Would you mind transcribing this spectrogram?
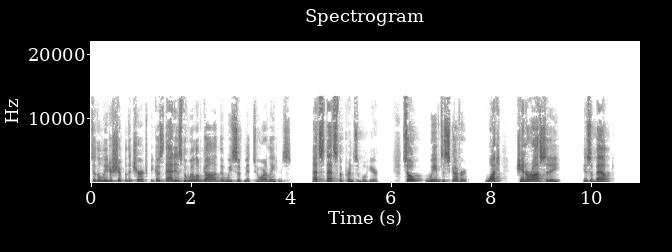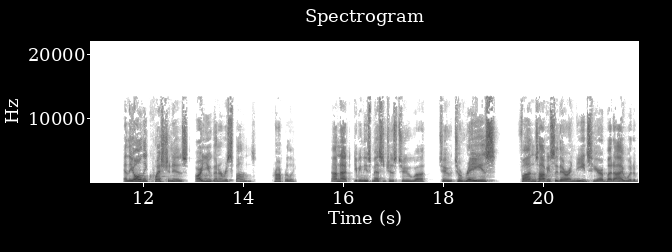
to the leadership of the church because that is the will of God that we submit to our leaders. That's, that's the principle here. So we've discovered what generosity is about. And the only question is, are you going to respond properly? I'm not giving these messages to, uh, to, to raise funds. Obviously, there are needs here, but I would have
